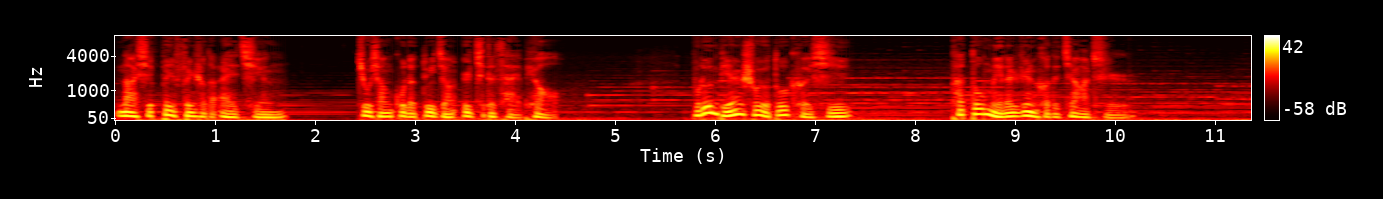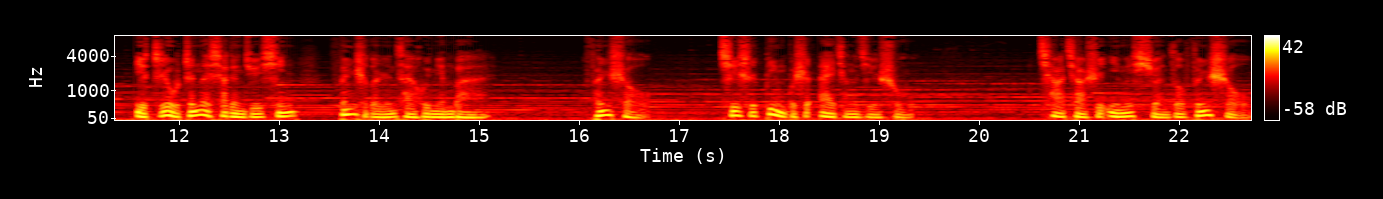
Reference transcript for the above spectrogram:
那些被分手的爱情，就像过了兑奖日期的彩票。不论别人说有多可惜，它都没了任何的价值。也只有真的下定决心分手的人才会明白，分手其实并不是爱情的结束，恰恰是因为选择分手，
